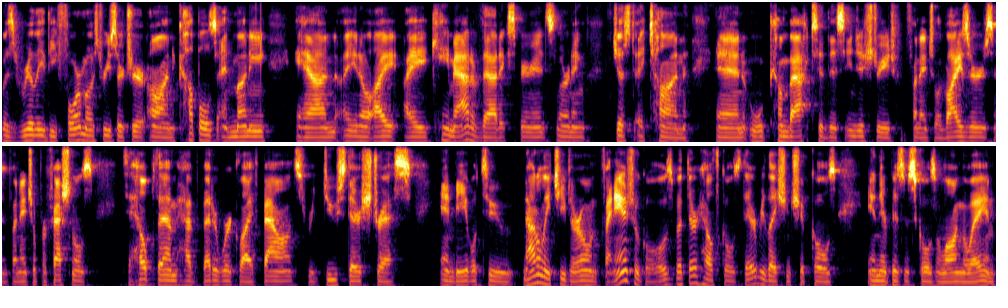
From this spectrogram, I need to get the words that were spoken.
was really the foremost researcher on couples and money and you know I I came out of that experience learning just a ton and we'll come back to this industry financial advisors and financial professionals to help them have better work life balance reduce their stress and be able to not only achieve their own financial goals but their health goals their relationship goals and their business goals along the way and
